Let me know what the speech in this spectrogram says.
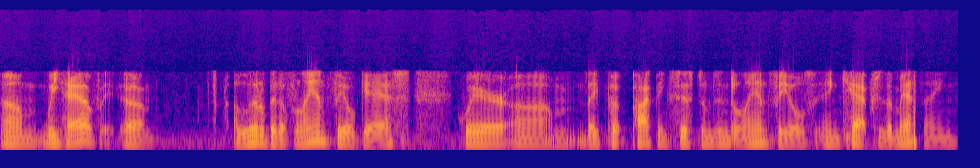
Um, we have um, a little bit of landfill gas where um, they put piping systems into landfills and capture the methane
